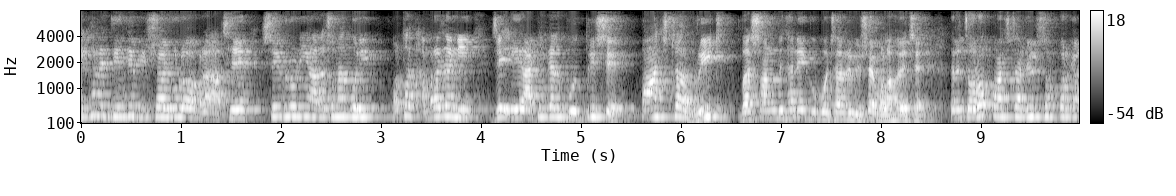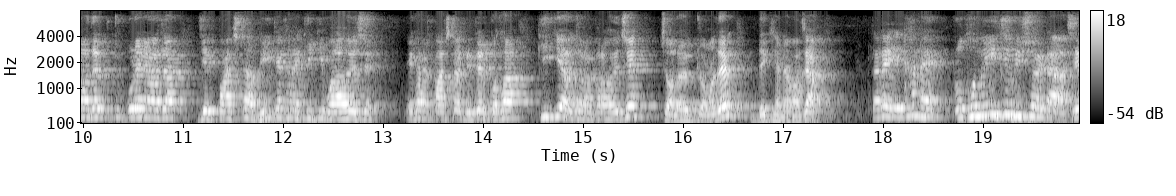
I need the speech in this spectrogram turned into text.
এখানে যে যে বিষয়গুলো আমরা আছে, সেগুলো নিয়ে আলোচনা করি। অর্থাৎ আমরা জানি যে এই আর্টিকেল বত্রিশে পাঁচটা রিট বা সাংবিধানিক উপচারের বিষয় বলা হয়েছে। তাহলে চলো পাঁচটা রিট সম্পর্কে আমাদের একটু পড়ে নেওয়া যাক যে পাঁচটা রিট এখানে কি কি বলা হয়েছে। এখানে পাঁচটা রিটের কথা কি কি আলোচনা করা হয়েছে? চলো একটু আমাদের দেখে নেওয়া যাক। তাহলে এখানে প্রথমেই যে বিষয়টা আছে,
